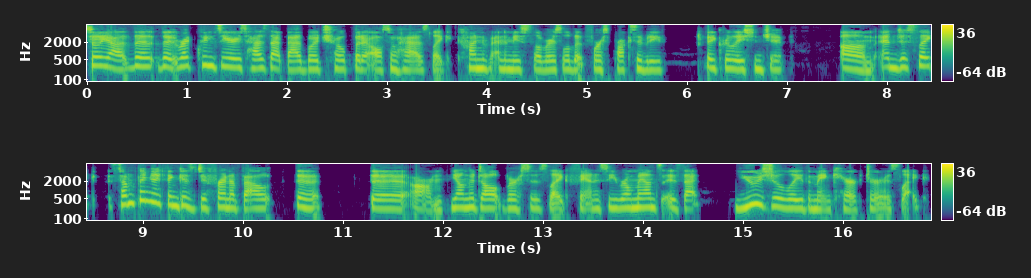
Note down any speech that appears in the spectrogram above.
So yeah, the the Red Queen series has that bad boy trope, but it also has like kind of to lovers, a little bit forced proximity, fake relationship. Um, and just like something I think is different about the the um young adult versus like fantasy romance is that usually the main character is like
